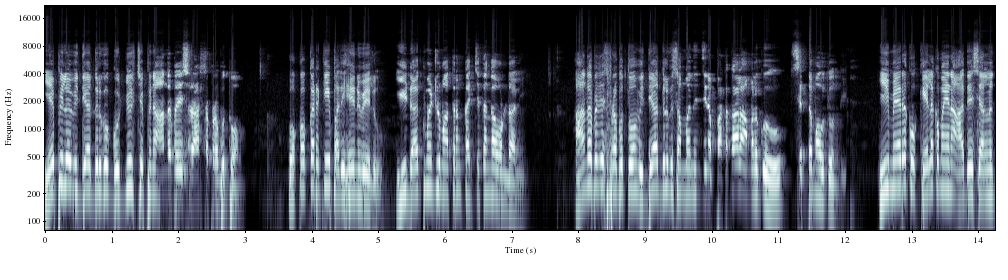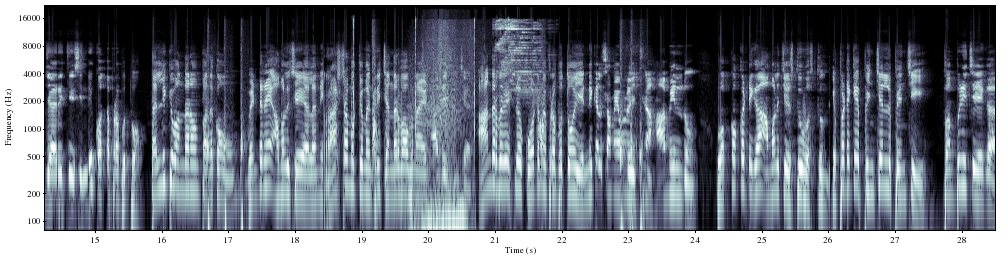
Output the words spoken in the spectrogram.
ఏపీలో విద్యార్థులకు గుడ్ న్యూస్ చెప్పిన ఆంధ్రప్రదేశ్ రాష్ట్ర ప్రభుత్వం. ఒక్కొక్కరికి పదిహేను వేలు. ఈ డాక్యుమెంట్లు మాత్రం ఖచ్చితంగా ఉండాలి. ఆంధ్రప్రదేశ్ ప్రభుత్వం విద్యార్థులకు సంబంధించిన పథకాల అమలుకు సిద్ధమవుతుంది. ఈ మేరకు కీలకమైన ఆదేశాలను జారీ చేసింది కొత్త ప్రభుత్వం. తల్లికి వందనం పథకం వెంటనే అమలు చేయాలని రాష్ట్ర ముఖ్యమంత్రి చంద్రబాబు నాయుడు ఆదేశించారు. ఆంధ్రప్రదేశ్లో కూటమి ప్రభుత్వం ఎన్నికల సమయంలో ఇచ్చిన హామీలను ఒక్కొక్కటిగా అమలు చేస్తూ వస్తుంది. ఇప్పటికే పింఛన్లు పెంచి పంపిణీ చేయగా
